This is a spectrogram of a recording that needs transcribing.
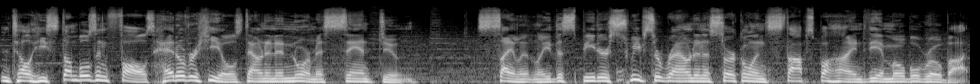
until he stumbles and falls head over heels down an enormous sand dune. Silently, the speeder sweeps around in a circle and stops behind the immobile robot.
